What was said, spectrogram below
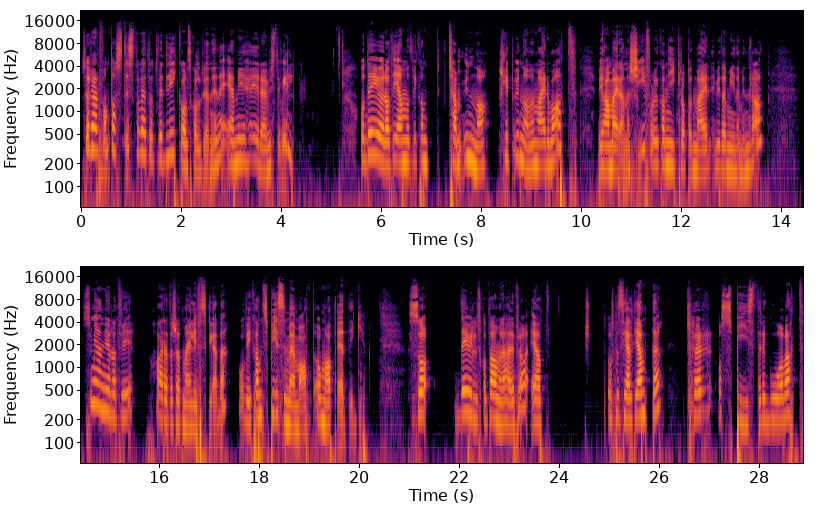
så er det helt fantastisk. Da vet du at vedlikeholdskaloriene dine er mye høyere hvis du vil. Og det gjør at igjen at vi kan komme unna, slippe unna med mer mat. Vi har mer energi, for vi kan gi kroppen mer vitamin og mineral. Som igjen gjør at vi har rett og slett mer livsglede, og vi kan spise mer mat, og mat er digg. Så det du skal ta med deg herifra, er at og spesielt jenter tør å spise dere god og mett.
